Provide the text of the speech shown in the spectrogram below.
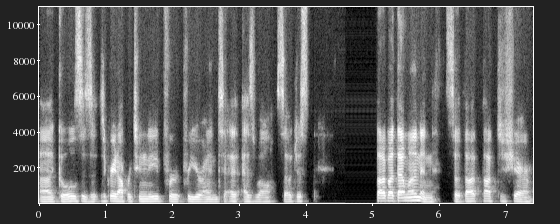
uh, goals is, is a great opportunity for for year end as well. So just thought about that one and so thought thought to share.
